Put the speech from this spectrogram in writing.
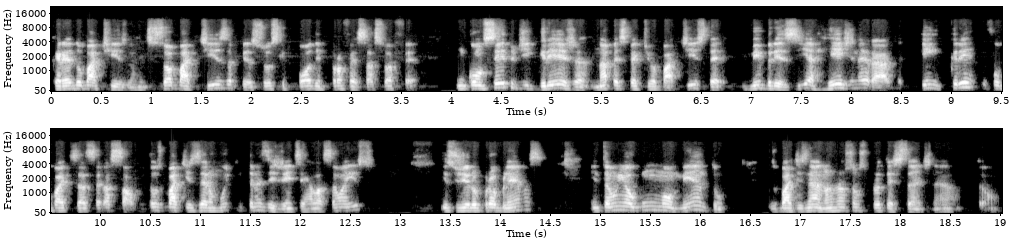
Credo batismo, a gente só batiza pessoas que podem professar sua fé. Um conceito de igreja, na perspectiva batista, é membresia regenerada. Quem crê e for batizado será salvo. Então, os batistas eram muito intransigentes em relação a isso. Isso gerou problemas. Então, em algum momento, os batistas, ah, nós não somos protestantes, né? Então,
